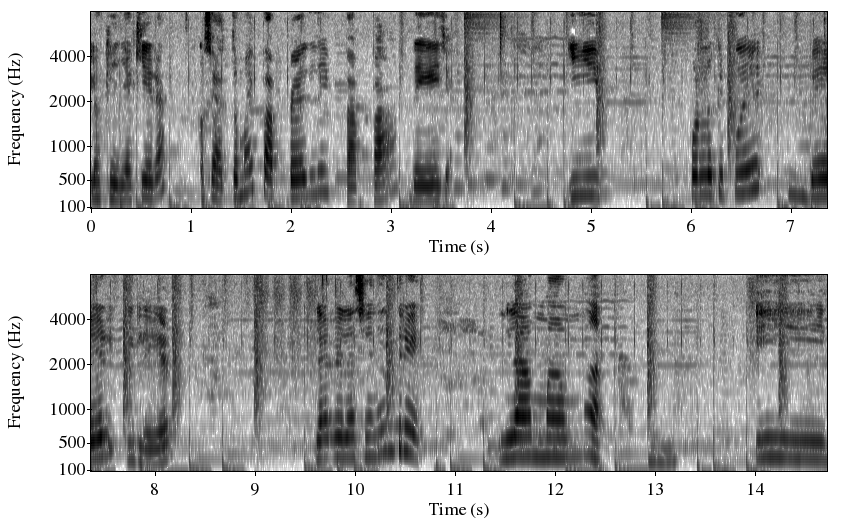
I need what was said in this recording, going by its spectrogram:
lo que ella quiera. O sea, toma el papel de papá de ella. Y por lo que pude ver y leer, la relación entre la mamá y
